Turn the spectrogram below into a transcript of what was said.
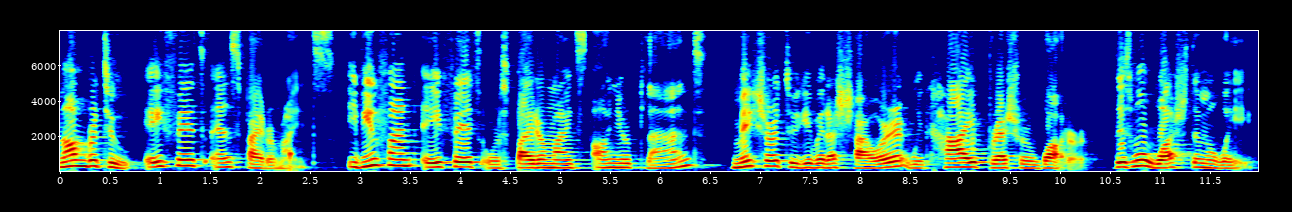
Number two, aphids and spider mites. If you find aphids or spider mites on your plant, make sure to give it a shower with high pressure water. This will wash them away.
